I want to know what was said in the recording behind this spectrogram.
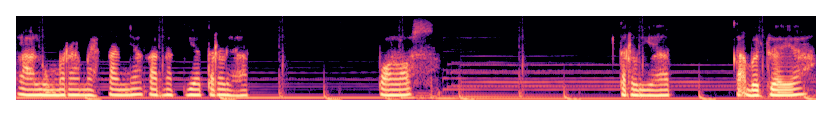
lalu meremehkannya karena dia terlihat polos, terlihat tak berdaya,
